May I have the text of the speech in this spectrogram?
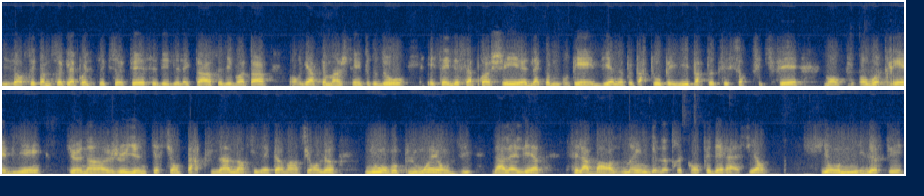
ils ont, c'est comme ça que la politique se fait, c'est des électeurs, c'est des voteurs. On regarde comment Justin Trudeau essaye de s'approcher euh, de la communauté indienne un peu partout au pays par toutes ces sorties qu'il fait. Bon, on voit très bien qu'il y a un enjeu, il y a une question partisane dans ces interventions-là. Nous, on va plus loin, on dit dans la lettre, c'est la base même de notre confédération. Si on nie le fait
